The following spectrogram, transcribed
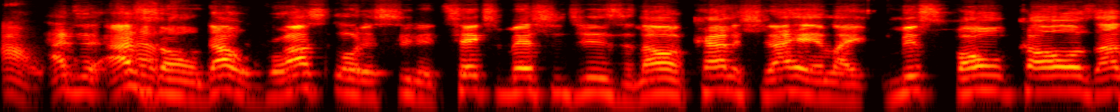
out. I just I zoned out, bro. I started sending text messages and all kind of shit. I had like missed phone calls. I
